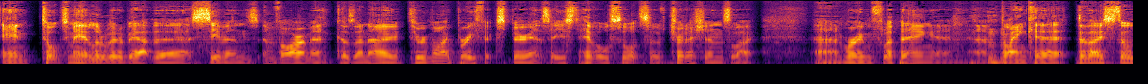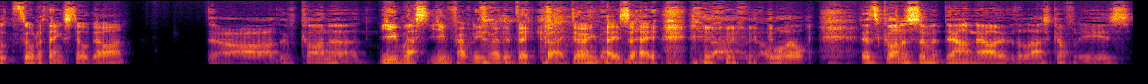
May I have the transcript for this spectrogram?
And talk to me a little bit about the sevens environment because I know through my brief experience, they used to have all sorts of traditions like um, room flipping and um, blanket. Do those still sort of things still go on? Ah, they've kind of, You must. You probably were the big guy doing those. Eh? nah, well, it's kind of simmered down now over the last couple of years.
